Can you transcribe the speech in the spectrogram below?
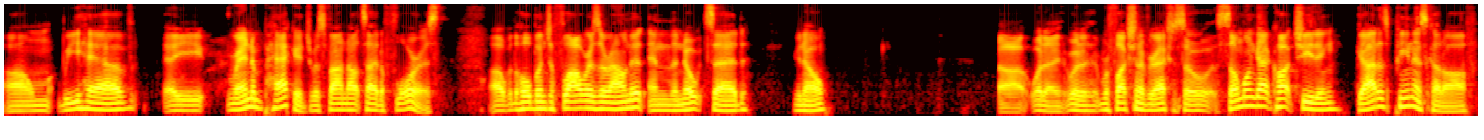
Um, we have a random package was found outside a florist uh, with a whole bunch of flowers around it, and the note said, you know, uh, what a what a reflection of your actions. So someone got caught cheating, got his penis cut off,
